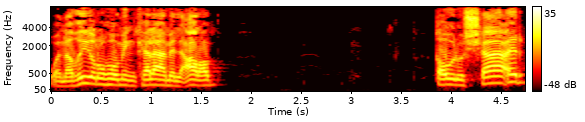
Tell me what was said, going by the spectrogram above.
ونظيره من كلام العرب قول الشاعر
